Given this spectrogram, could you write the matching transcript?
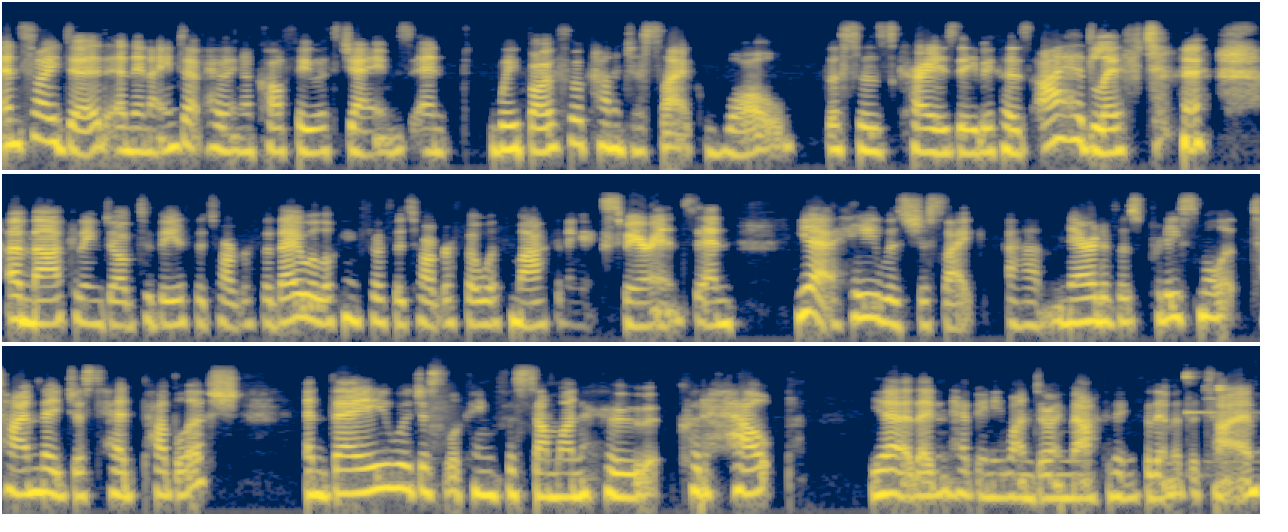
and so I did. And then I ended up having a coffee with James, and we both were kind of just like, whoa, this is crazy because I had left a marketing job to be a photographer. They were looking for a photographer with marketing experience. And yeah, he was just like, um, narrative was pretty small at the time. They just had publish and they were just looking for someone who could help yeah, they didn't have anyone doing marketing for them at the time.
